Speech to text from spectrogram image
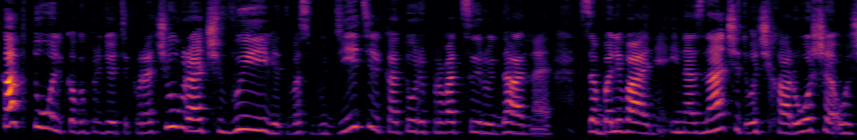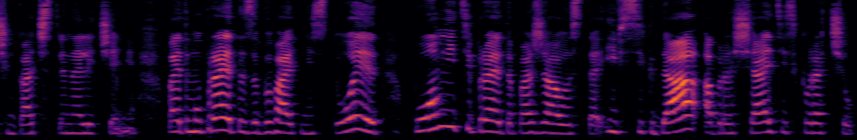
Как только вы придете к врачу, врач выявит возбудитель, который провоцирует данное заболевание и назначит очень хорошее, очень качественное лечение. Поэтому про это забывать не стоит. Помните про это, пожалуйста, и всегда обращайтесь к врачу.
